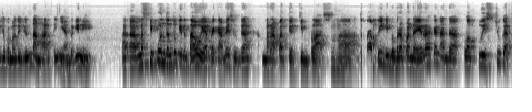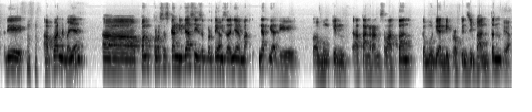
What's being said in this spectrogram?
7,76 artinya begini. uh, meskipun tentu kita tahu ya PKB sudah merapat ke Kimplas, Mhm. uh, tetapi di beberapa daerah kan ada plot twist juga di apa namanya uh, peng- proses kandidasi seperti Ya. misalnya ingat nggak di uh, mungkin uh, Tangerang Selatan, kemudian di Provinsi Banten, Ya.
